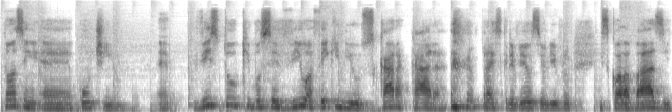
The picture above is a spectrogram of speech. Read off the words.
Então, assim, é, Coutinho, é, visto que você viu a fake news cara a cara para escrever o seu livro Escola Base,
